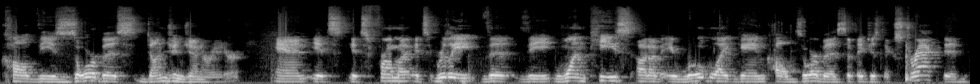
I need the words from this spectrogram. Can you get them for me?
Called the Zorbus Dungeon Generator, and it's it's from a. It's really the the one piece out of a roguelike game called Zorbus that they just extracted,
